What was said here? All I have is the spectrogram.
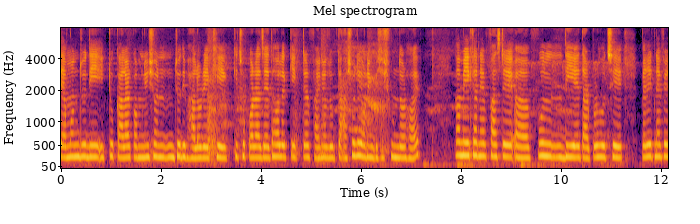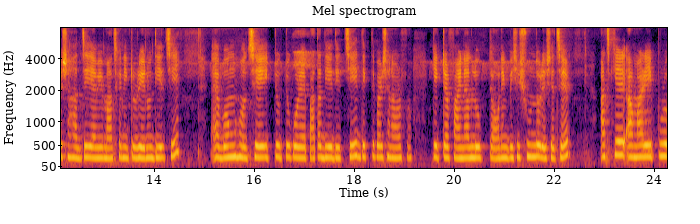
তেমন যদি একটু কালার কম্বিনেশন যদি ভালো রেখে কিছু করা যায়, তাহলে কেকটার ফাইনাল লুকটা আসলেই অনেক বেশি সুন্দর হয়। তো আমি এখানে ফার্স্টে ফুল দিয়ে তারপর হচ্ছে প্যালেট নাইফের সাহায্যে আমি মাঝখানে একটু রেনু দিয়েছি এবং হচ্ছে একটু একটু করে পাতা দিয়ে দিচ্ছি। দেখতে পারছেন আমার কেকটার ফাইনাল লুকটা অনেক বেশি সুন্দর এসেছে। আজকে আমার এই পুরো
